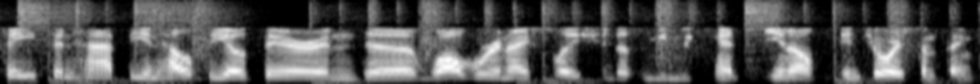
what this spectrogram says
safe and happy and healthy out there. And uh, while we're in isolation, doesn't mean we can't, you know, enjoy some things.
